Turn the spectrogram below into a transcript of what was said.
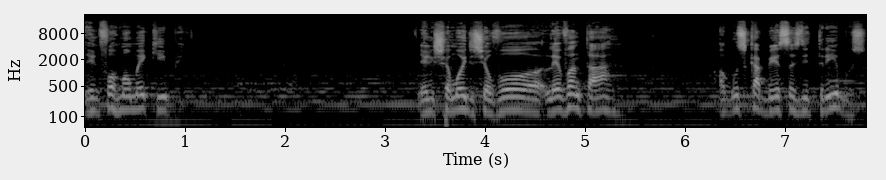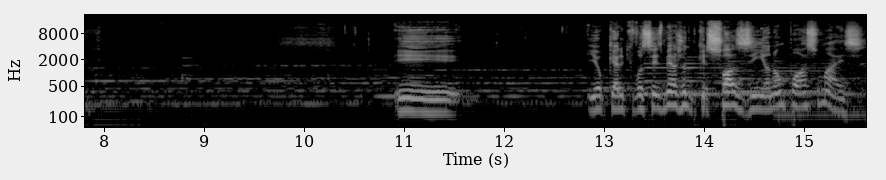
Ele formou uma equipe. Ele chamou e disse: Eu vou levantar alguns cabeças de tribos. E, e eu quero que vocês me ajudem, porque sozinho eu não posso mais.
